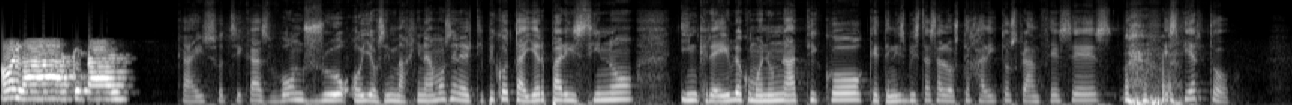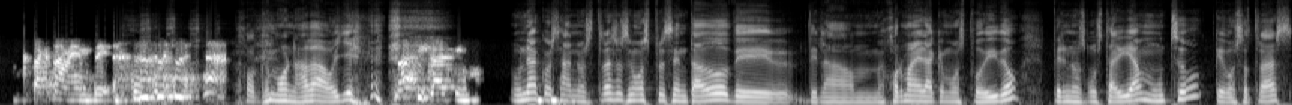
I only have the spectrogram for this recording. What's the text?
hola, ¿qué tal? Kaiso, chicas, bonjour. Oye, os imaginamos en el típico taller parisino increíble, como en un ático, que tenéis vistas a los tejaditos franceses. ¿Es cierto? Exactamente. qué monada, oye. Casi, casi. Una cosa, nosotras os hemos presentado de, la mejor manera que hemos podido, pero nos gustaría mucho que vosotras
